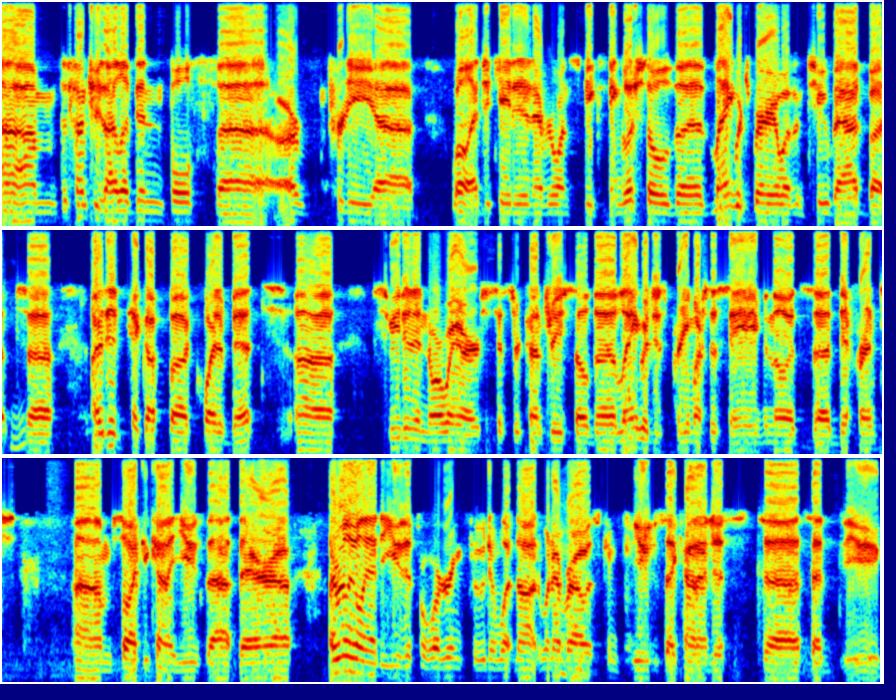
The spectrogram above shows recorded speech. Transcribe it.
um, the countries I lived in both uh, are pretty uh, well educated, and everyone speaks English, so the language barrier wasn't too bad. But Okay. uh, I did pick up uh, quite a bit. Uh, Sweden and Norway are sister countries, so the language is pretty much the same, even though it's uh, different. Um, so I could kind of use that there. Uh, I really only had to use it for ordering food and whatnot. Whenever I was confused, I kind of just uh, said, you,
